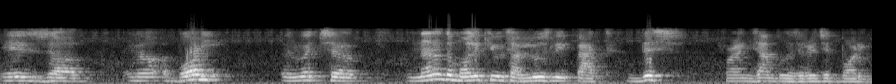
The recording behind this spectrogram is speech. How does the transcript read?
is uh, you know a body in which uh, none of the molecules are loosely packed. This, for example, is a rigid body.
